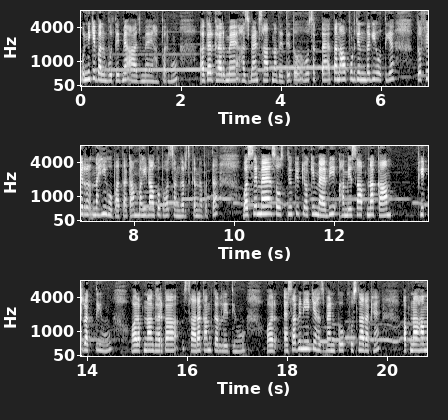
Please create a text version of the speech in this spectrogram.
उन्हीं के बलबूते में आज मैं यहाँ पर हूँ। अगर घर में हस्बैंड साथ ना देते तो हो सकता है तनावपूर्ण ज़िंदगी होती है तो फिर नहीं हो पाता काम। महिलाओं को बहुत संघर्ष करना पड़ता। है वैसे मैं सोचती हूँ कि क्योंकि मैं भी हमेशा अपना काम फिट रखती हूँ और अपना घर का सारा काम कर लेती हूँ। और ऐसा भी नहीं है कि हस्बैंड को खुश ना रखें। अपना हम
